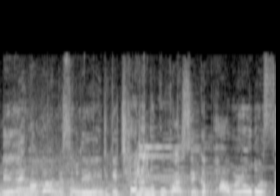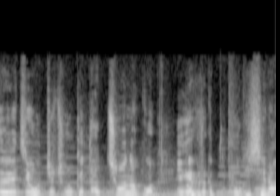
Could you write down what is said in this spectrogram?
내 생각하면서 내가 이렇게 차려놓고 갔으니까 밥을 먹었어야지 어째 저렇게 다 치워놓고 이게 그렇게 보기 싫어?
